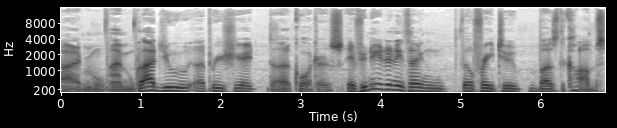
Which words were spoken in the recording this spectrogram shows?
I'm I'm glad you appreciate the quarters. If you need anything, feel free to buzz the comms.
